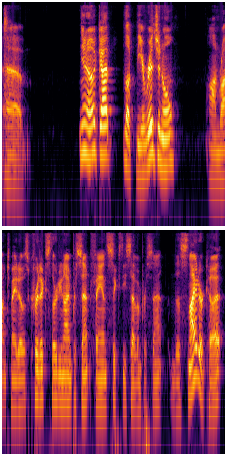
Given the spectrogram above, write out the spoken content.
uh, you know, it got look the original on Rotten Tomatoes, critics 39%, fans 67%. The Snyder cut,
